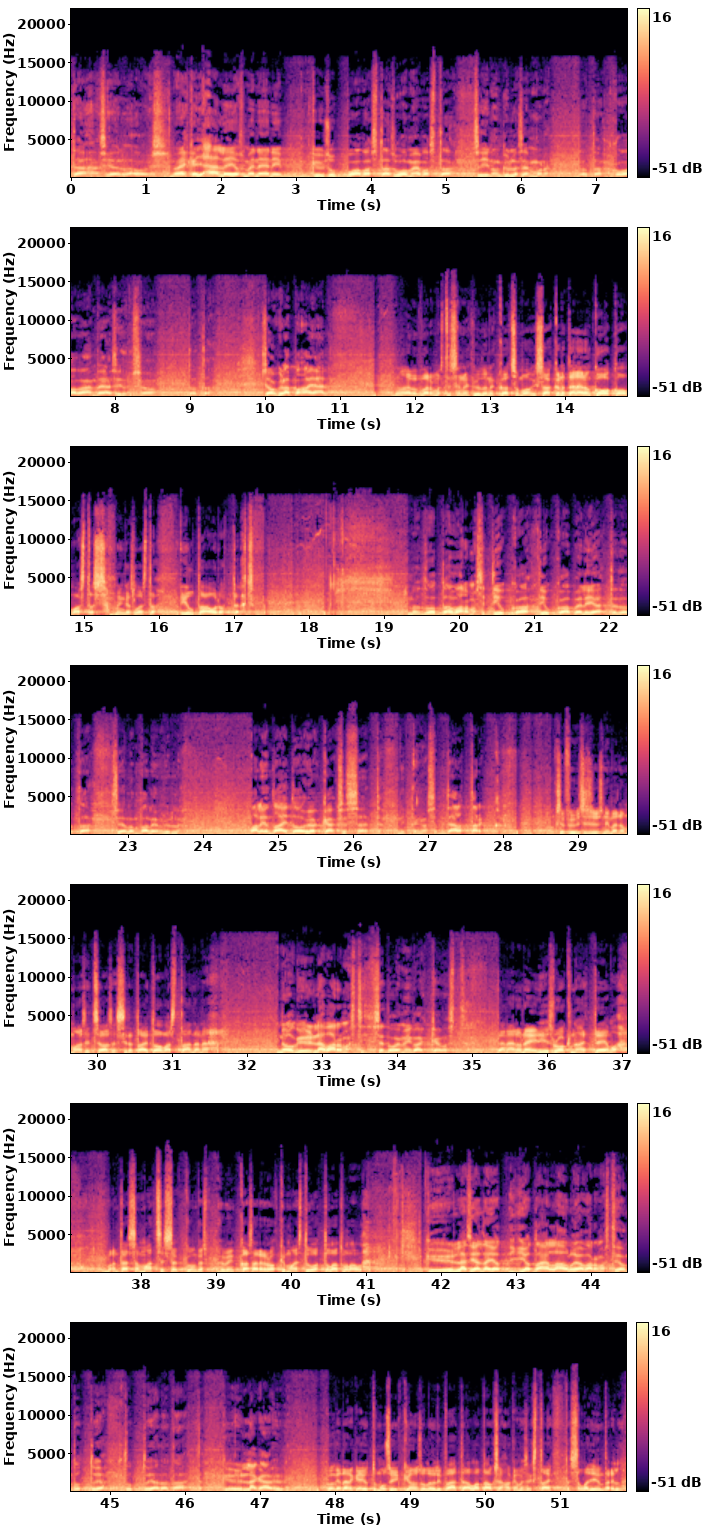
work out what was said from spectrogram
Tähän siellä olisi. No ehkä jäälle jos menee, niin kyllä suppua vastaan, Suomea vastaan. Siinä on kyllä semmoinen tota, kova vääntäjä. Se on, tota, se on kyllä paha jäällä. No aivan varmasti se näkyy tuonne katsomaankin saakka. No tänään on KK vastassa. Minkälaista iltaa odottelet? No tota, varmasti tiukkaa, tiukkaa peliä, että tota, siellä on paljon kyllä paljon taitoa hyökkäyksessä, että niiden kanssa pitää olla tarkka. Onko se fyysisyys nimenomaan sit se ase sitä taitoa vastaan tänään? No kyllä varmasti se toimii kaikkea vastaan. Tänään on 80s Rock Night teema tässä matsissa. Kuinka hyvin kasarirokki maistuu Otto Latvalalle? Kyllä sieltä jotain lauluja varmasti on tuttuja, tuttuja tota, että kyllä käy hyvin. Kuinka tärkeä juttu musiikki on sulle ylipäätään latauksen hakemiseksi tai tässä lajin ympärillä?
